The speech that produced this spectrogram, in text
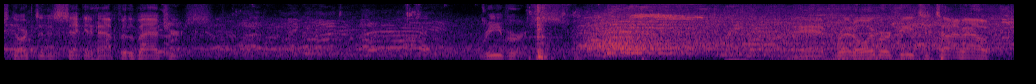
Start to the second half for the Badgers. Reavers. And Fred Hoiberg needs a timeout.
